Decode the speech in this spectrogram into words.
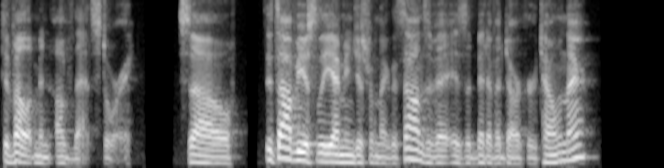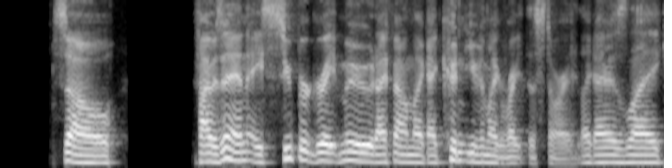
development of that story. So it's obviously, I mean, just from like the sounds of it, is a bit of a darker tone there. So if I was in a super great mood, I found like I couldn't even like write the story. Like I was like,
